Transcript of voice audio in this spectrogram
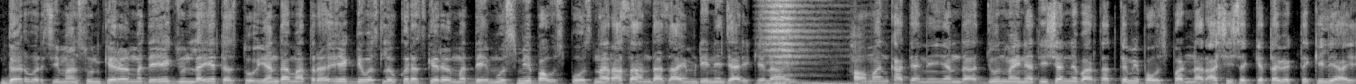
दरवर्षी मान्सून केरळमध्ये एक जूनला येत असतो. यंदा मात्र एक दिवस लवकरच केरळमध्ये मोसमी पाऊस पोहोचणार असा अंदाज आय एम डीने जारी केला आहे. हवामान खात्याने यंदा जून महिन्यात ईशान्य भारतात कमी पाऊस पडणार अशी शक्यता व्यक्त केली आहे.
